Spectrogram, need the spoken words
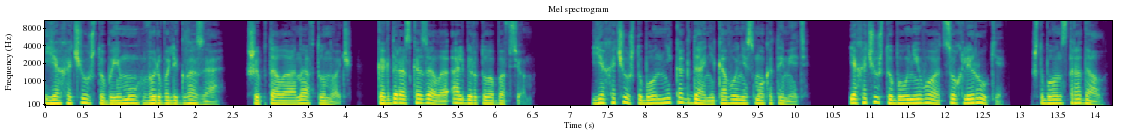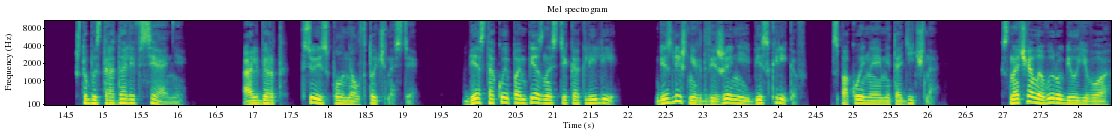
«Я хочу, чтобы ему вырвали глаза», – шептала она в ту ночь, когда рассказала Альберту обо всем. «Я хочу, чтобы он никогда никого не смог отыметь. Я хочу, чтобы у него отсохли руки, чтобы он страдал, чтобы страдали все они». Альберт все исполнил в точности. Без такой помпезности, как Лили, без лишних движений, без криков, спокойно и методично. Сначала вырубил его,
